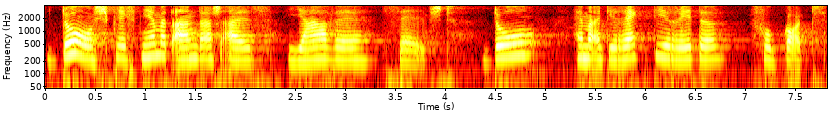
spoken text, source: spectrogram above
Da spricht niemand anders als Jahwe selbst. Da haben wir eine direkte Rede von Gott,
